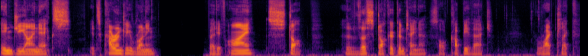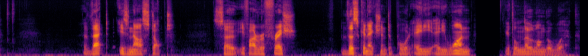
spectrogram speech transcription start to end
nginx. It's currently running, but if I stop this Docker container, so I'll copy that, right click, that is now stopped. So if I refresh this connection to port 8081, it'll no longer work.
